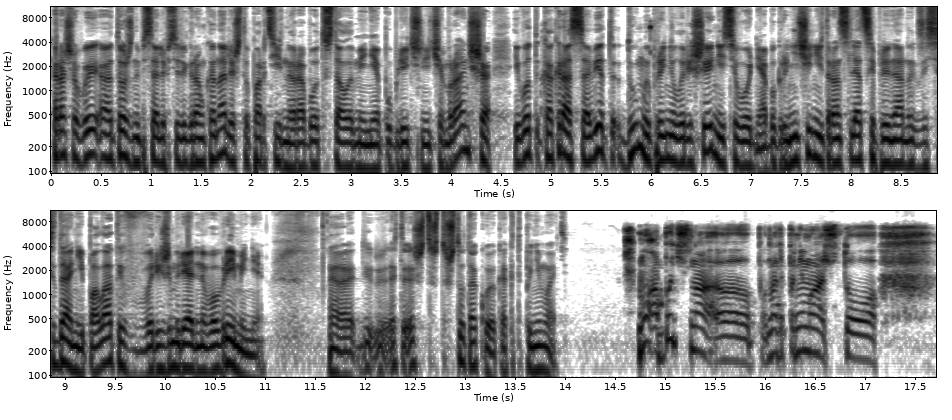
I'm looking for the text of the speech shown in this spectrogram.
Хорошо, вы а, тоже написали в телеграм-канале, что партийная работа стала менее публичнее, чем раньше. И вот как раз Совет Думы принял решение сегодня об ограничении трансляции пленарных заседаний Палаты в режиме реального времени. А, это что, что такое? Как это понимать? Ну, обычно э, надо понимать, что Э,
